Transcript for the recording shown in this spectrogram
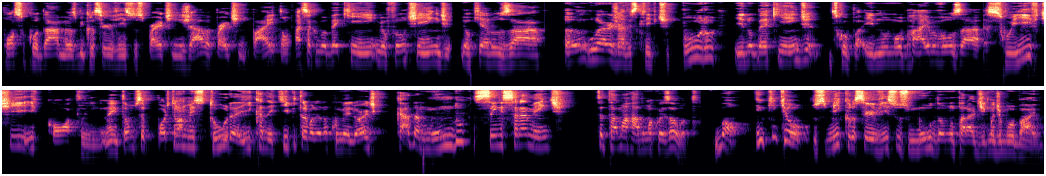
posso codar meus microserviços parte em Java, parte em Python. Ah, só que o meu back-end, meu front-end, eu quero usar Angular, JavaScript puro e no back-end, desculpa, e no mobile eu vou usar Swift e Kotlin, né? Então você pode ter uma mistura aí, cada equipe trabalhando com o melhor de cada mundo, sem necessariamente você está amarrado uma coisa a outra. Bom, e o que, que eu, os microserviços mudam no paradigma de mobile?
